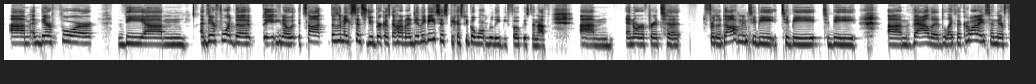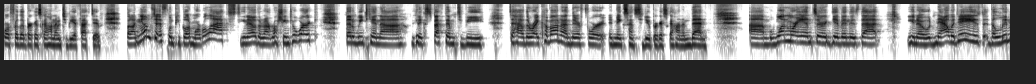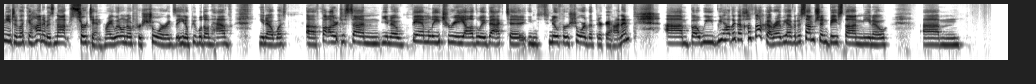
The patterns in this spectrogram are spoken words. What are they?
um, and therefore the um, and therefore the, the, you know it's not doesn't make sense to do Birkas on a daily basis because people won't really be focused enough um, in order for it to for the davening to be to be to be um, valid, like the Karbanis, and therefore for the Birkas Kahanim to be effective. But on Yom Tif, when people are more relaxed, you know, they're not rushing to work, then we can uh, we can expect them to be to have the right Kavanah, and therefore it makes sense to do Birkas Kahanim then. Um, one more answer given is that you know nowadays the lineage of the Kahanim is not certain, right? We don't know for sure. You know, people don't have you know what uh, father to son, you know, family tree all the way back to, you know, to know for sure that they're Kahanim. Um, but we we have like a chazaka, right? We have an assumption based on, you know, um,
